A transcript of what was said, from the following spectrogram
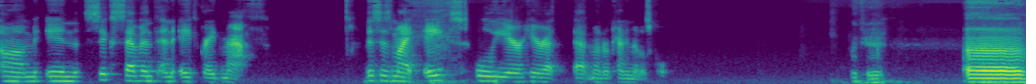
um, in sixth, seventh, and eighth grade math. This is my eighth school year here at, at Monroe County Middle School. Okay. Uh,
